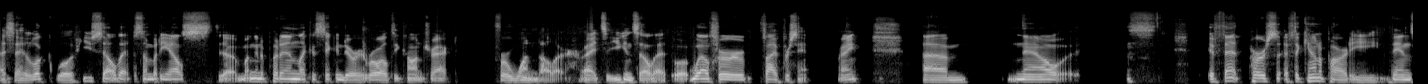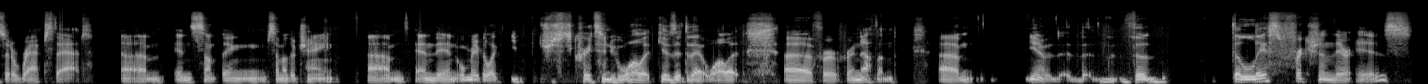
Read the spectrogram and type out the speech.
I say, look, well, if you sell that to somebody else, uh, I'm going to put in like a secondary royalty contract for one dollar, right? So you can sell that well for five percent, right? Um, now if that person, if the counterparty then sort of wraps that um, in something, some other chain, um, and then, or maybe like you just creates a new wallet, gives it to that wallet uh, for for nothing. Um, you know, the, the the less friction there is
